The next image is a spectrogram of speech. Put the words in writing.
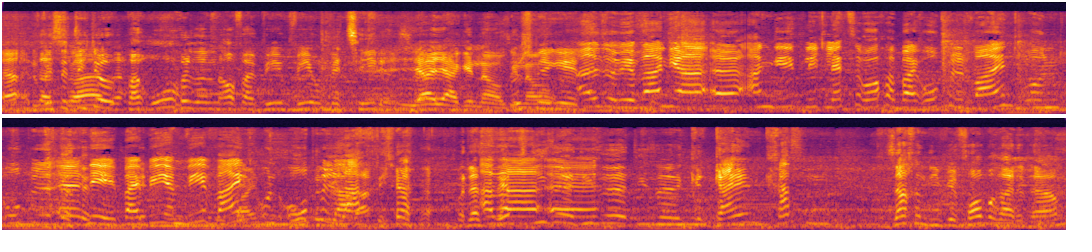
Ja, du bist jetzt nicht nur bei Opel, sondern auch bei BMW und Mercedes. Ja, ja, genau, So genau. Also wir waren ja äh, angeblich letzte Woche bei Opel Weint und Opel, äh, nee, bei BMW Weint und Opel lacht. Ja. Und das Aber, selbst diese, äh, diese, diese ge- geilen, krassen Sachen, die wir vorbereitet haben,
